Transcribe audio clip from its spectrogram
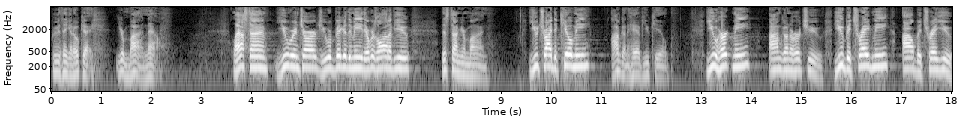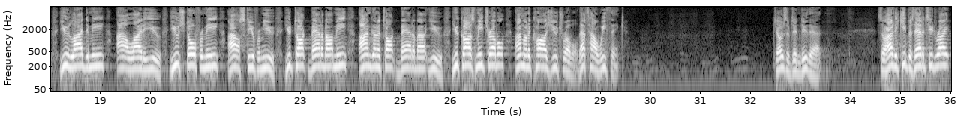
We'd be thinking, okay, you're mine now. Last time you were in charge, you were bigger than me, there was a lot of you. This time you're mine. You tried to kill me, I'm going to have you killed. You hurt me, I'm going to hurt you. You betrayed me, I'll betray you. You lied to me, I'll lie to you. You stole from me, I'll steal from you. You talk bad about me, I'm going to talk bad about you. You caused me trouble, I'm going to cause you trouble. That's how we think. Joseph didn't do that. So, how did he keep his attitude right?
